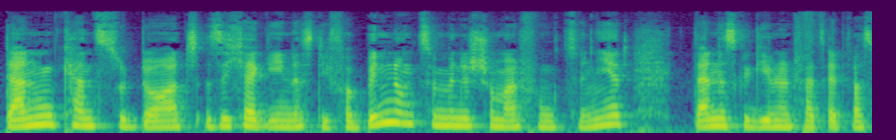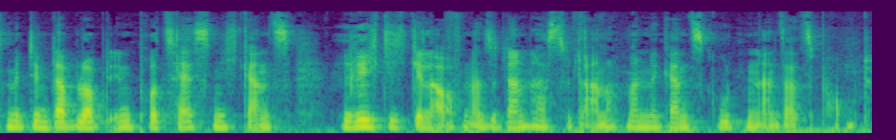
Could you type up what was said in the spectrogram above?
dann kannst du dort sicher gehen, dass die Verbindung zumindest schon mal funktioniert. Dann ist gegebenenfalls etwas mit dem Double Opt-in-Prozess nicht ganz richtig gelaufen. Also dann hast du da nochmal einen ganz guten Ansatzpunkt.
